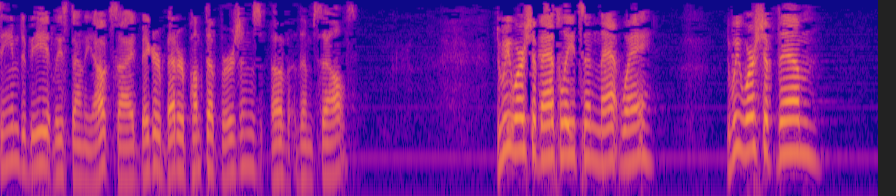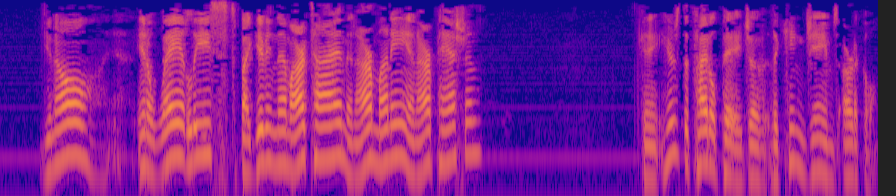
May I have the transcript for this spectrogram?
seem to be, at least on the outside, bigger, better, pumped up versions of themselves? Do we worship athletes in that way? Do we worship them, you know, in a way at least, by giving them our time and our money and our passion? Okay, here's the title page of the King James article.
